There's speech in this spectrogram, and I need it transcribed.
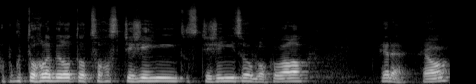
a pokud tohle bylo to, co ho stěžení, to stěžení, co ho blokovalo, jede. Jo?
